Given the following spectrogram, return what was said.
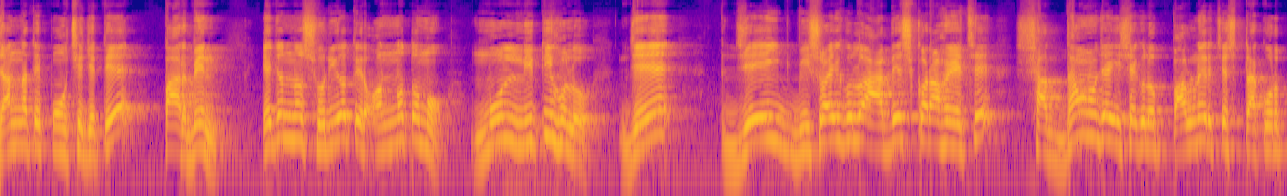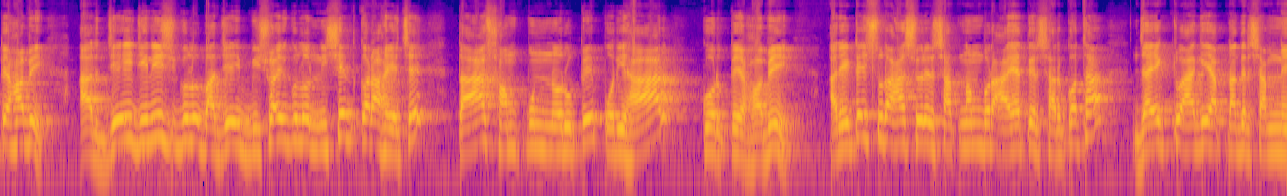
জান্নাতে পৌঁছে যেতে পারবেন। এজন্য শরীয়তের অন্যতম মূল নীতি হলো যে, যেই বিষয়গুলো আদেশ করা হয়েছে, সাধ্য অনুযায়ী সেগুলো পালনের চেষ্টা করতে হবে। আর যেই জিনিসগুলো বা যেই বিষয়গুলো নিষেধ করা হয়েছে, তা সম্পূর্ণরূপে পরিহার করতে হবে। আর এটাই সুরা হাসুরের সাত নম্বর আয়াতের সার কথা, যা একটু আগে আপনাদের সামনে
